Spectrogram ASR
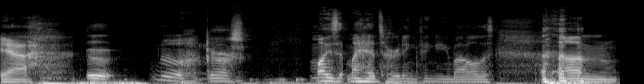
Yeah. Ugh. Oh gosh, my my head's hurting thinking about all this. Um,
